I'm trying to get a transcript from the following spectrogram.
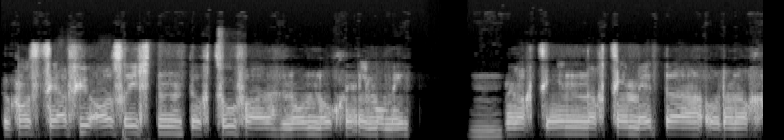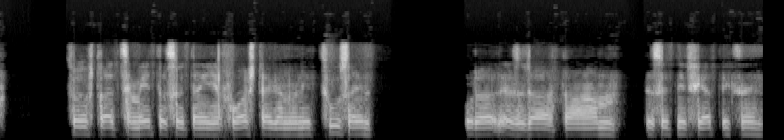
du kannst sehr viel ausrichten durch Zufall, nur noch im Moment. Mhm. Nach 10, nach 10 Meter oder nach 12, 13 Meter sollte eigentlich ein Vorsteiger noch nicht zu sein. Oder, also da, da, der sollte nicht fertig sein.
